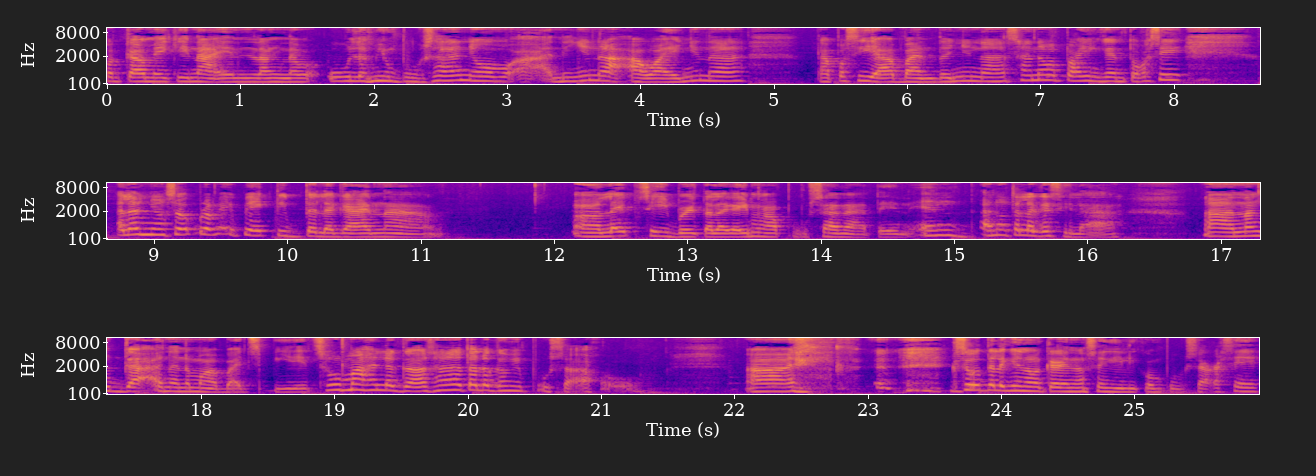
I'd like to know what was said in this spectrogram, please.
pagka may kinain lang na ulam yung pusa nyo, ano nyo na, awayan nyo na, tapos i-abandon nyo na. Sana mapakinggan to kasi alam nyo, sobrang effective talaga na uh, lifesaver talaga yung mga pusa natin. And ano talaga sila, na uh, nanggaan na ng mga bad spirits. So, mahalaga, sana talaga may pusa ako. Uh, gusto ko talaga na magkaroon ng sarili kong pusa kasi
